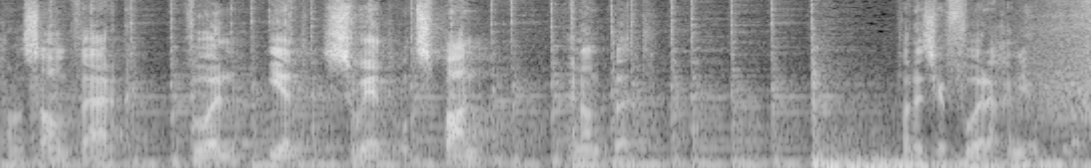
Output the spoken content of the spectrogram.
gaan ons saam werk, woon, eet, sweet, ontspan en dan bid. Want dit is jou voorreg en jou plig.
